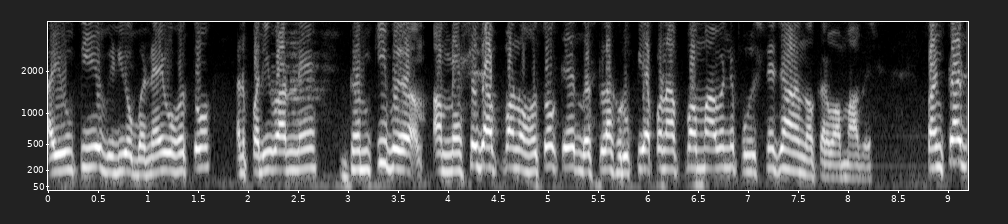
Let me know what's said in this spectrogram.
આ યુવતીએ વીડિયો બનાવ્યો હતો. અને પરિવારને ધમકી મેસેજ આપવાનો હતો કે દસ લાખ રૂપિયા પણ આપવામાં આવે ને પોલીસને જાણ ન કરવામાં આવે. પંકજ,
